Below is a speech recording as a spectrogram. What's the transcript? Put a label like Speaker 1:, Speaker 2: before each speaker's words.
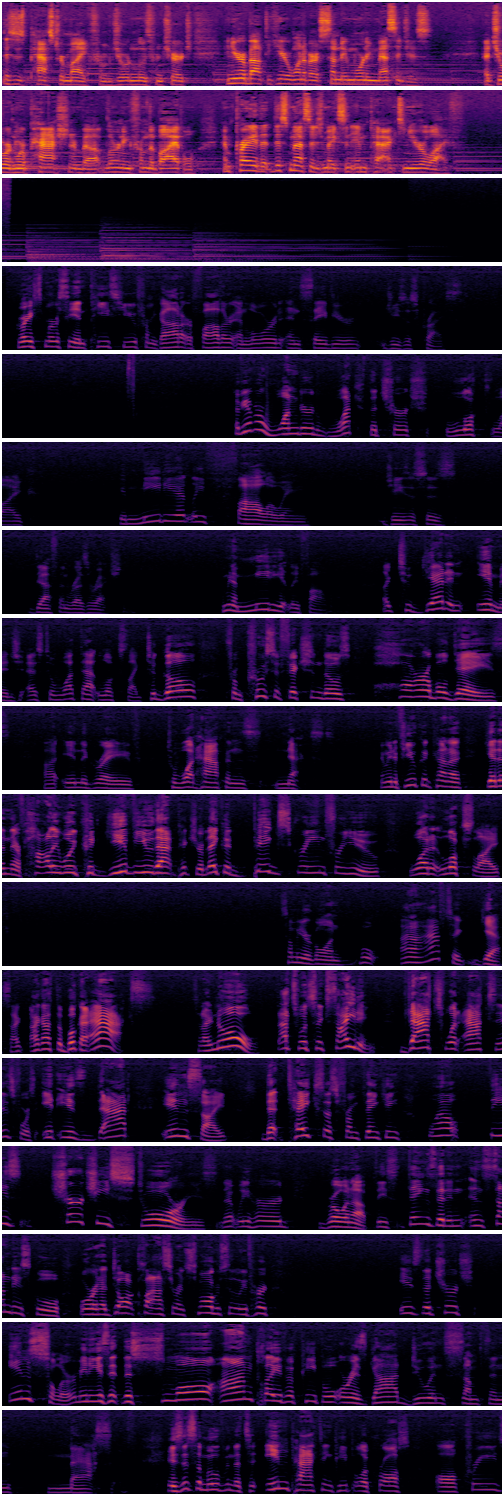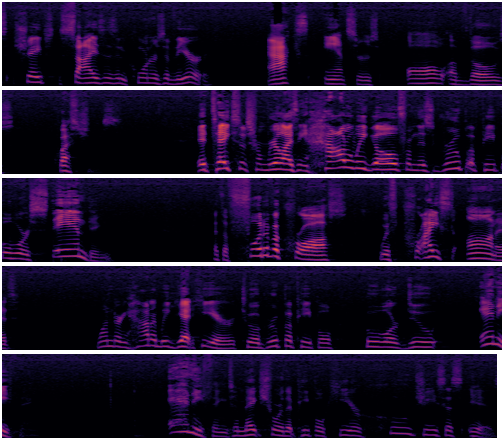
Speaker 1: This is Pastor Mike from Jordan Lutheran Church, and you're about to hear one of our Sunday morning messages. At Jordan, we're passionate about learning from the Bible and pray that this message makes an impact in your life.
Speaker 2: Grace, mercy, and peace you from God our Father and Lord and Savior Jesus Christ. Have you ever wondered what the church looked like immediately following Jesus' death and resurrection? I mean, immediately following. Like to get an image as to what that looks like. To go from crucifixion, those horrible days uh, in the grave, to what happens next. I mean, if you could kind of get in there, if Hollywood could give you that picture, if they could big screen for you what it looks like, some of you are going, well, I don't have to guess. I, I got the book of Acts. I said, I know. That's what's exciting. That's what Acts is for us. It is that insight that takes us from thinking, well, these churchy stories that we heard growing up, these things that in, in Sunday school or in adult class or in small groups that we've heard, is the church insular? Meaning, is it this small enclave of people, or is God doing something massive? Is this a movement that's impacting people across all creeds, shapes, sizes, and corners of the earth? Acts answers all of those questions. It takes us from realizing how do we go from this group of people who are standing at the foot of a cross with Christ on it, wondering how did we get here, to a group of people who will do anything, anything to make sure that people hear who Jesus is.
